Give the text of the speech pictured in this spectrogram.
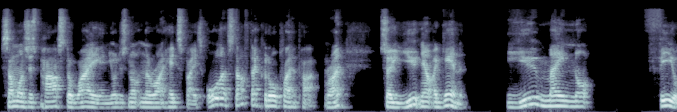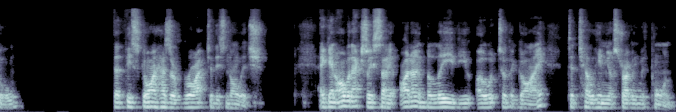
someone's just passed away and you're just not in the right headspace. All that stuff that could all play a part, right? So you now again, you may not feel that this guy has a right to this knowledge Again, I would actually say I don't believe you owe it to the guy to tell him you're struggling with porn.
